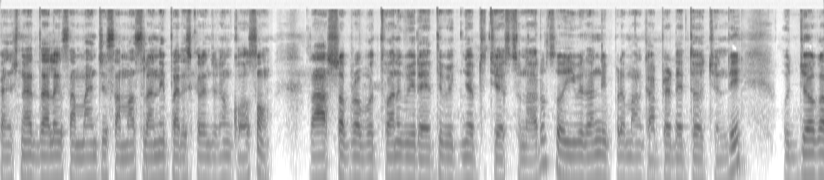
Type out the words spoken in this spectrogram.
పెన్షనర్దారులకు సంబంధించి సమస్యలన్నీ పరిష్కరించడం కోసం రాష్ట్ర ప్రభుత్వానికి వీరైతే విజ్ఞప్తి చేస్తున్నారు. సో ఈ విధంగా ఇప్పుడే మనకు అప్డేట్ అయితే వచ్చింది. ఉద్యోగ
